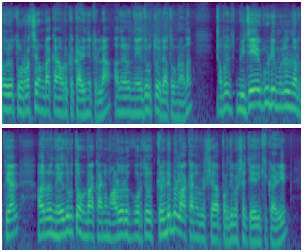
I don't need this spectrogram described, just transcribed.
ഒരു തുടർച്ച ഉണ്ടാക്കാൻ അവർക്ക് കഴിഞ്ഞിട്ടില്ല. അതിനൊരു നേതൃത്വം ഇല്ലാത്തതുകൊണ്ടാണ്. അപ്പോൾ വിജയെ കൂടി മുന്നിൽ നിർത്തിയാൽ അതിനൊരു നേതൃത്വം ഉണ്ടാക്കാനും ആളുകൾക്ക് കുറച്ച് ക്രെഡിബിൾ ആക്കാനും പക്ഷേ പ്രതിപക്ഷ ചേരിക്ക് കഴിയും.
